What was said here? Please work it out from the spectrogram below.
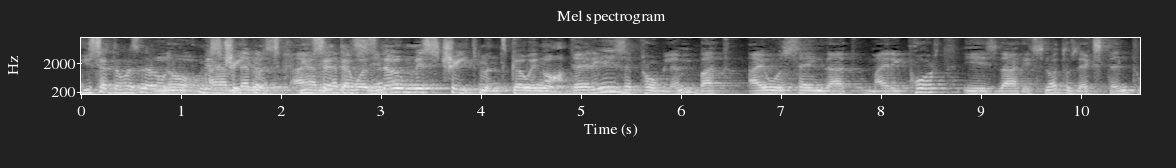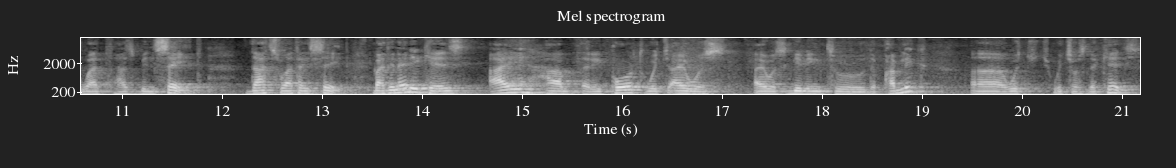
You said there was no, No, mistreatment. never- you said there was no mistreatment going on. There is a problem, but I was saying that my report is that it's not to the extent what has been said. That's what I said. But in any case, I have a report which I was I was giving to the public, uh, which which was the case.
